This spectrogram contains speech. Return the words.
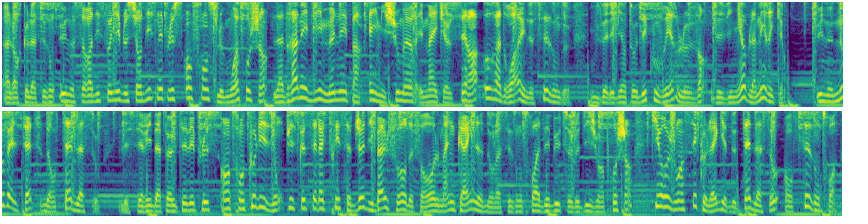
Alors que la saison 1 sera disponible sur Disney Plus en France le mois prochain, la dramédie menée par Amy Schumer et Michael Serra aura droit à une saison 2. Vous allez bientôt découvrir le vin des vignobles américains une nouvelle tête dans Ted Lasso. Les séries d'Apple TV entrent en collision puisque c'est l'actrice Jodie Balfour de For All Mankind, dont la saison 3 débute le 10 juin prochain, qui rejoint ses collègues de Ted Lasso en saison 3.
